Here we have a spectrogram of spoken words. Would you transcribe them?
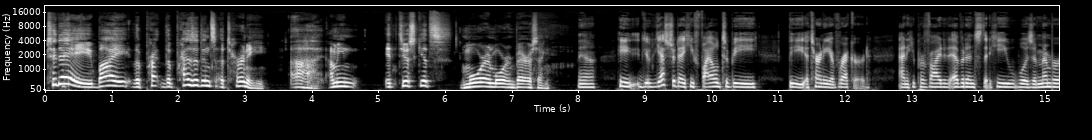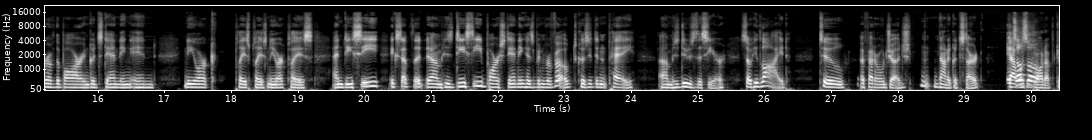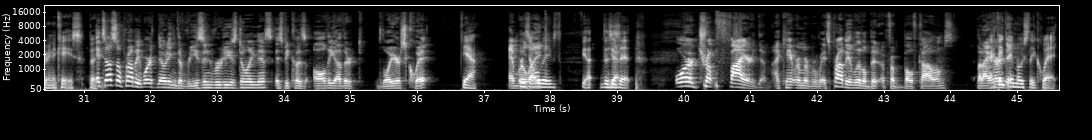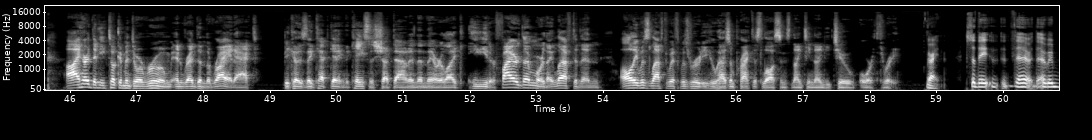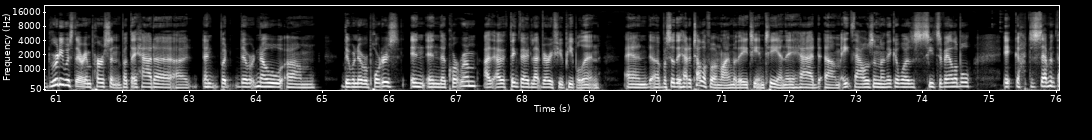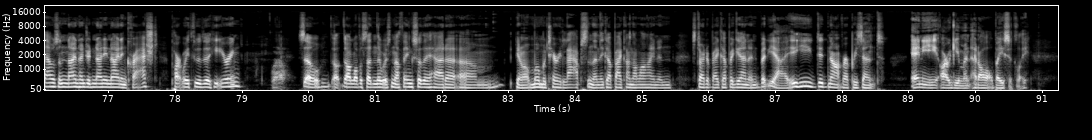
today by the pre- the president's attorney. Uh, I mean, it just gets more and more embarrassing. Yeah. He yesterday he filed to be the attorney of record, and he provided evidence that he was a member of the bar in good standing in New York, place, place, New York, place, and DC, except that um, his DC bar standing has been revoked because he didn't pay um, his dues this year. So he lied to a federal judge. Not a good start. That It's wasn't also- brought up during the case, but It's also probably worth noting the reason Rudy is doing this is because all the other t- lawyers quit yeah, and were he's like, always yeah. This is it. or Trump fired them. I can't remember. It's probably a little bit from both columns. But I, I, heard that they mostly quit. I heard that he took him into a room and read them the riot act because they kept getting the cases shut down, and then they were like, he either fired them or they left, and then all he was left with was Rudy, who hasn't practiced law since 1992 or three. Right. So they, the, the Rudy was there in person, but they had a, a and but there were no um there were no reporters in in the courtroom. I, I think they let very few people in, and uh, but so they had a telephone line with AT and T, and they had um eight thousand I think it was seats available. It got to seven thousand nine hundred ninety nine and crashed partway through the hearing. Wow. So all of a sudden there was nothing. So they had a um, you know a momentary lapse, and then they got back on the line and started back up again. And but yeah, he did not represent any argument at all, basically.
